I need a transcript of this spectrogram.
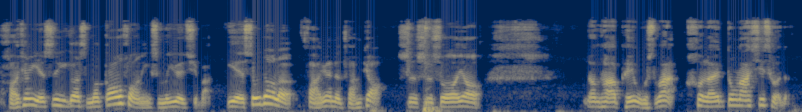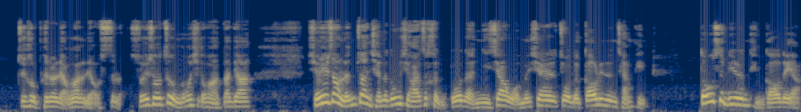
好像也是一个什么高仿的什么乐器吧，也收到了法院的传票，是是说要让他赔五十万，后来东拉西扯的，最后赔了两万了事了。所以说这种东西的话，大家闲鱼上能赚钱的东西还是很多的。你像我们现在做的高利润产品，都是利润挺高的呀，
